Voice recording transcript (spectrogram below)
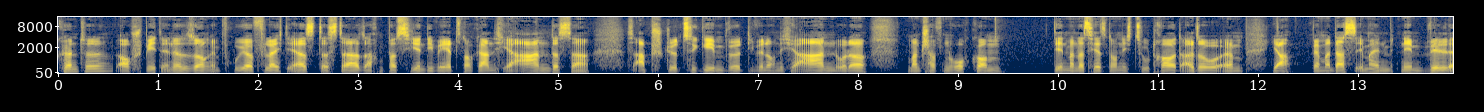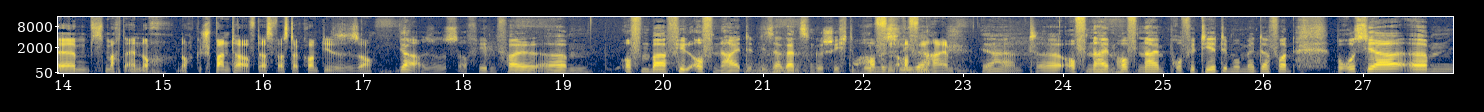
könnte, auch später in der Saison, im Frühjahr vielleicht erst, dass da Sachen passieren, die wir jetzt noch gar nicht erahnen, dass da es Abstürze geben wird, die wir noch nicht erahnen oder Mannschaften hochkommen, denen man das jetzt noch nicht zutraut. Also ähm, ja, wenn man das immerhin mitnehmen will, ähm, es macht einen noch, noch gespannter auf das, was da kommt diese Saison. Ja, also es ist auf jeden Fall ähm, offenbar viel Offenheit in dieser ganzen Geschichte Hoffen, Bundesliga. Offenheim. Ja, und äh, Offenheim, Hoffenheim profitiert im Moment davon. Borussia ähm,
